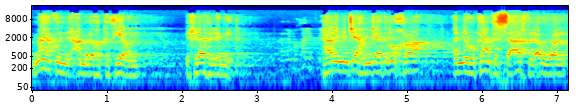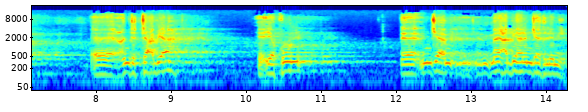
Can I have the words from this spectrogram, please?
ما يكون عملها كثيرا بخلاف اليمين. هذه من جهة. من جهة أخرى أنه كانت الساعات في الأول آه، عند التعبئة يكون من جهة ما يعبيها من جهة اليمين.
